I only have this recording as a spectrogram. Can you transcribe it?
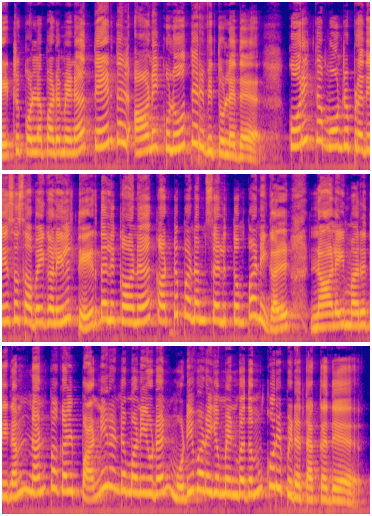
ஏற்றுக்கொள்ளப்படும் என தேர்தல் ஆணைக்குழு தெரிவித்துள்ளது. குறித்த மூன்று பிரதேச சபைகளில் தேர்தலுக்கான கட்டுப்பணம் செலுத்தும் பணிகள் நாளை மறுதினம் நண்பகல் பன்னிரண்டு மணியுடன் முடிவடையும் என்பதும் குறிப்பிடத்தக்கது.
